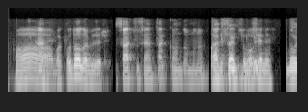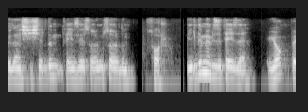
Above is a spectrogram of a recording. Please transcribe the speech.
Aa bak o da olabilir. Saksu sen tak kondomunu. Hadi Baktım, saksı bu boy- senin. Boydan şişirdim. Teyzeye sorumu sordum. Sor. Bildin mi bizi teyze? Yok be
